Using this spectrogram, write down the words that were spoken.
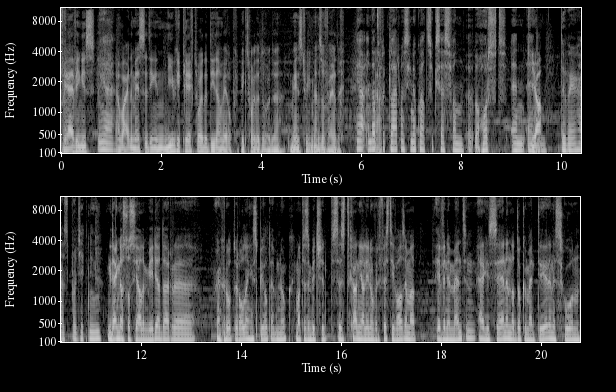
wrijving is. Ja. En waar de meeste dingen nieuw gecreëerd worden, die dan weer opgepikt worden door de mainstream en zo verder. Ja, en dat Ja. verklaart misschien ook wel het succes van eh, Horst en, en Ja. de Warehouse Project nu. Ik denk dat sociale media daar eh, een grote rol in gespeeld hebben ook. Maar het, is een beetje, het, is- het gaat niet alleen over festivals, maar evenementen ergens zijn en dat documenteren is gewoon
